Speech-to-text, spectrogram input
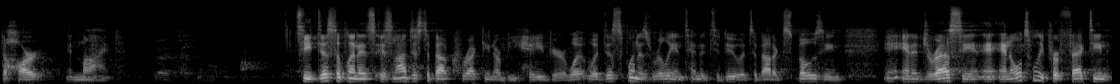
the heart in mind. See, discipline is, is not just about correcting our behavior. What, what discipline is really intended to do, it's about exposing and addressing and ultimately perfecting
